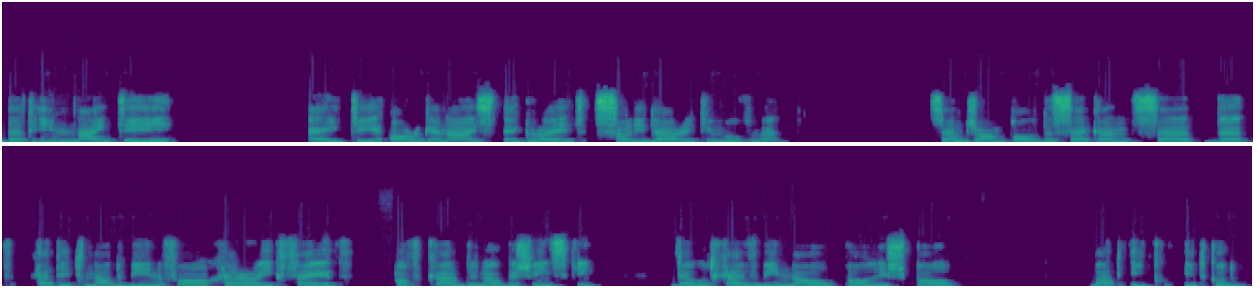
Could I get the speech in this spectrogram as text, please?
that in 1980 organized a great solidarity movement. St. John Paul II said that had it not been for heroic faith of Cardinal Wyszyński, there would have been no Polish Pope. But it, it could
